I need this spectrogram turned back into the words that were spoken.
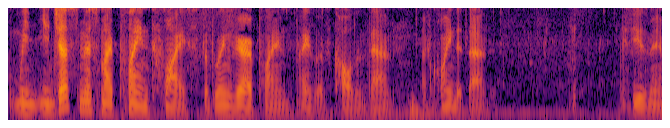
We you just missed my plane twice, the Bling Viera plane. I've called it that. I've coined it that. Excuse me.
